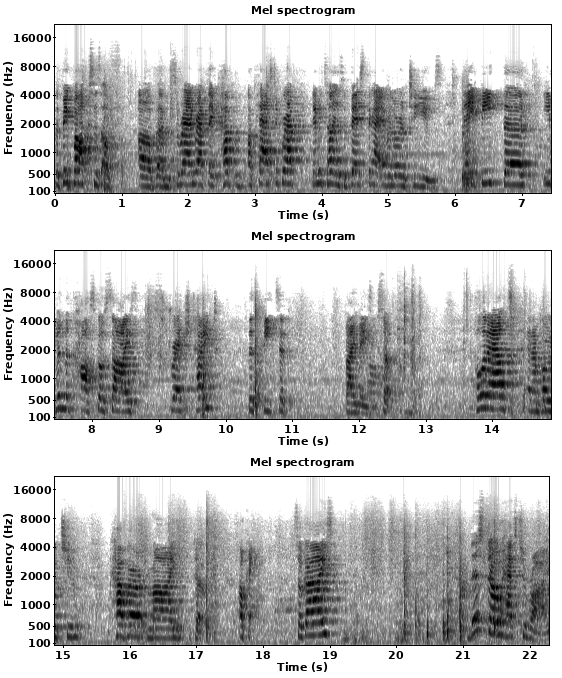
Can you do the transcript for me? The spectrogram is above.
the big boxes of, of um, saran wrap, they cover a plastic wrap. Let me tell you, it's the best thing I ever learned to use. They beat the, even the Costco size stretch tight, this beats it by amazing. So, pull it out and I'm going to cover my dough. Okay, so guys, this dough has to rise.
